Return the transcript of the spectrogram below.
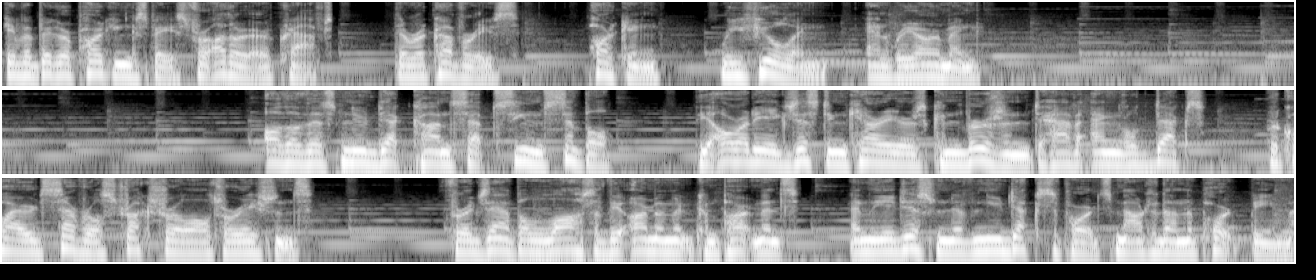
gave a bigger parking space for other aircraft, their recoveries, parking, refueling, and rearming. Although this new deck concept seemed simple, the already existing carrier's conversion to have angled decks required several structural alterations. For example, loss of the armament compartments and the addition of new deck supports mounted on the port beam.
